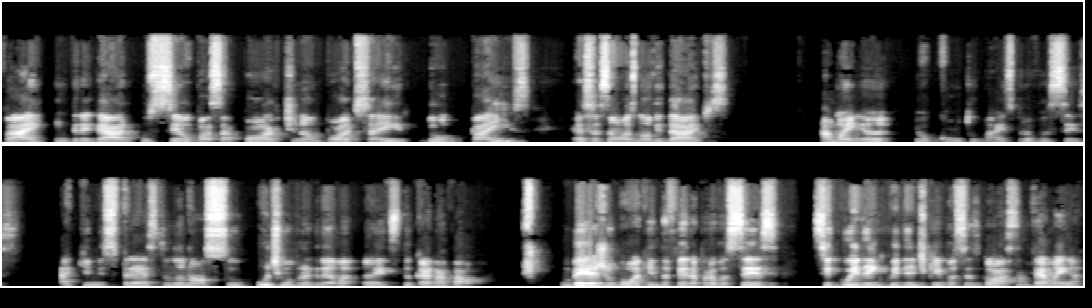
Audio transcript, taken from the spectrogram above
vai entregar o seu passaporte, não pode sair do país. Essas são as novidades. Amanhã eu conto mais para vocês aqui no Expresso, no nosso último programa antes do carnaval. Um beijo, boa quinta-feira para vocês. Se cuidem, cuidem de quem vocês gostam. Até amanhã.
